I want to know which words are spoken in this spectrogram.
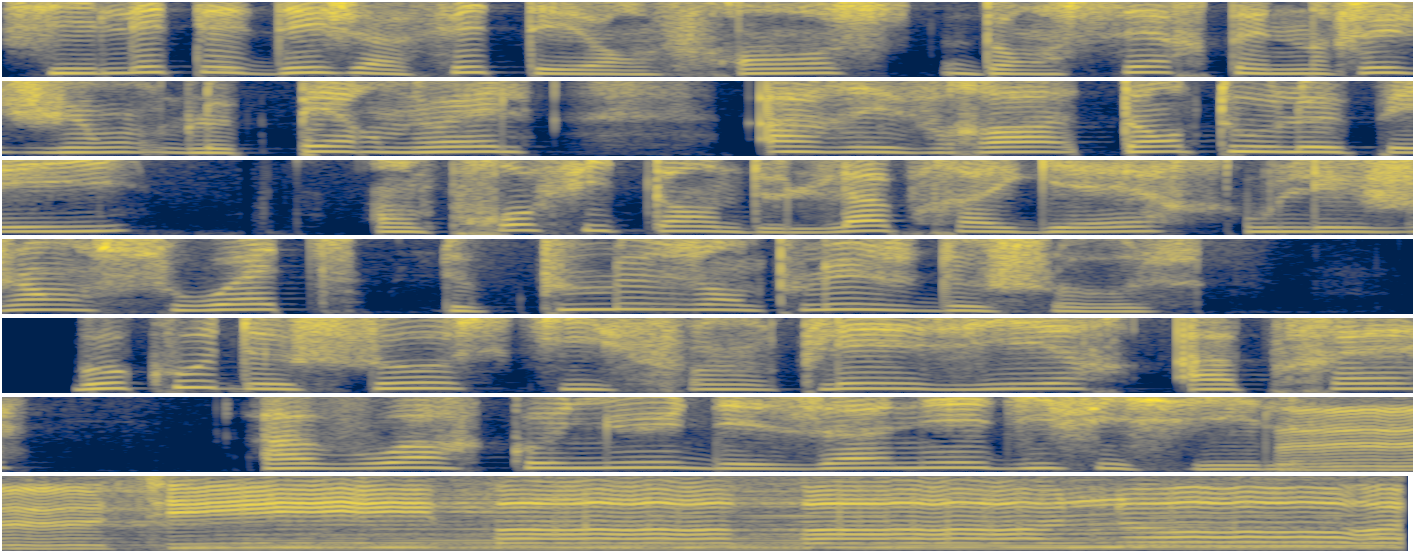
S'il était déjà fêté en France, dans certaines régions, le Père Noël arrivera dans tout le pays en profitant de l'après-guerre où les gens souhaitent de plus en plus de choses. Beaucoup de choses qui font plaisir après avoir connu des années difficiles. Petit papa Noël,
